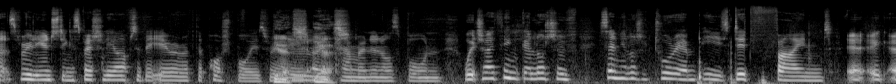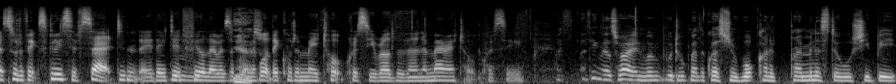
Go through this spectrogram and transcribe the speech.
That's really interesting, especially after the era of the posh boys, really, Yes, like yes. Cameron and Osborne, which I think a lot of, certainly a lot of Tory MPs did find a, a, a sort of exclusive set, didn't they? They did mm. feel there was a kind of what they called a meritocracy rather than a meritocracy. I, th- I think that's right. And when we're talking about the question of what kind of prime minister will she be,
